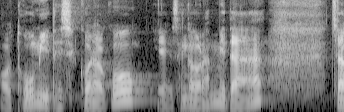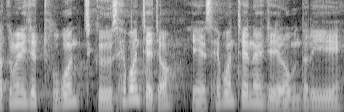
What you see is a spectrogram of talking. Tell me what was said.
어, 도움이 되실 거라고 예, 생각을 합니다. 자 그러면 이제 두 번째 그 세 번째죠. 예세 번째는 이제 여러분들이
